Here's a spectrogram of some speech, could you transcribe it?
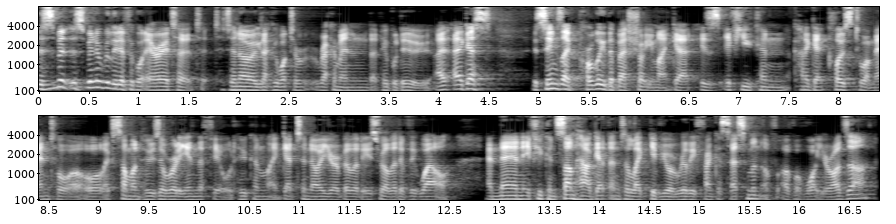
This has been has been a really difficult area to, to, to know exactly what to recommend that people do. I, I, guess it seems like probably the best shot you might get is if you can kind of get close to a mentor or like someone who's already in the field who can like get to know your abilities relatively well and then if you can somehow get them to like give you a really frank assessment of, of, of what your odds are,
